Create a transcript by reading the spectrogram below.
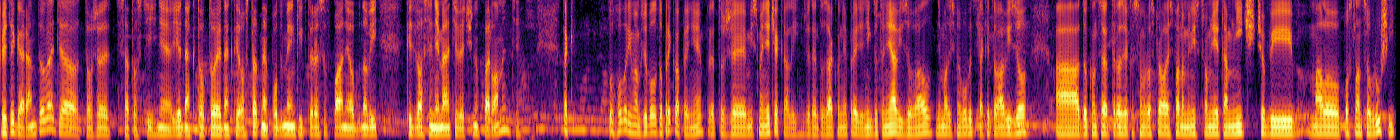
Viete garantovať to, že sa to stihne jednak toto, jednak tie ostatné podmienky, ktoré sú v pláne obnovy, keď vlastne nemáte väčšinu v parlamente? Tak hovorím vám, že bolo to prekvapenie, pretože my sme nečakali, že tento zákon neprejde. Nikto to neavizoval, nemali sme vôbec takéto avizo a dokonca teraz, ako som rozprával aj s pánom ministrom, nie je tam nič, čo by malo poslancov rušiť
